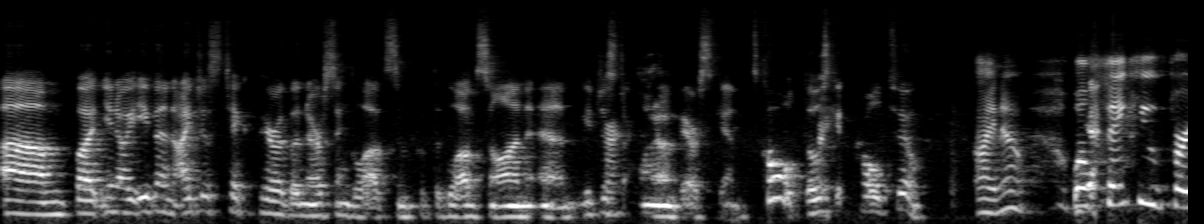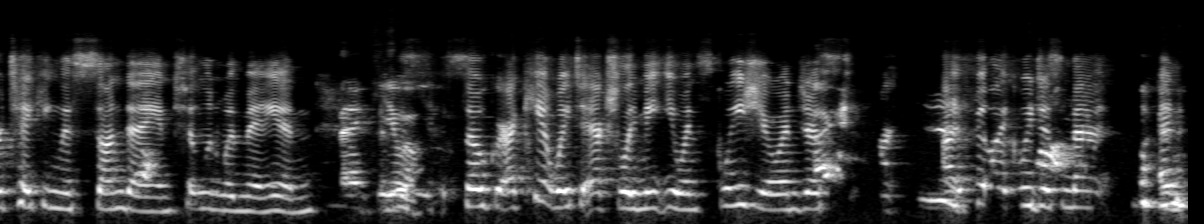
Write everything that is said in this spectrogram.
Um, but you know, even I just take a pair of the nursing gloves and put the gloves on, and you just don't want it on bare skin. It's cold; those get cold too. I know. Well, yeah. thank you for taking this Sunday and chilling with me. And thank you. So great. I can't wait to actually meet you and squeeze you and just. I, I feel like we just met and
